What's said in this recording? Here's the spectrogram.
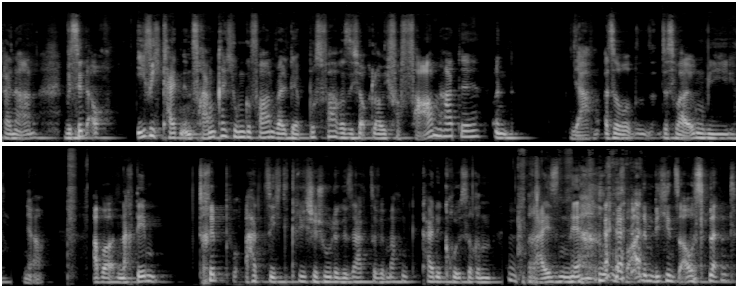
keine Ahnung. Wir sind auch Ewigkeiten in Frankreich rumgefahren, weil der Busfahrer sich auch, glaube ich, verfahren hatte. Und ja, also das war irgendwie, ja. Aber nach dem Trip hat sich die griechische Schule gesagt, so wir machen keine größeren Reisen mehr und vor allem nicht ins Ausland.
